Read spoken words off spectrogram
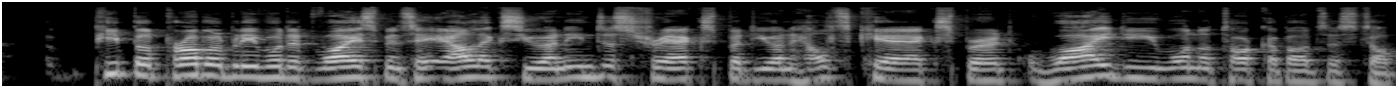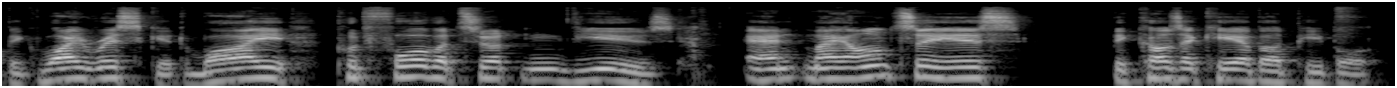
people probably would advise me and say, Alex, you're an industry expert, you're a healthcare expert. Why do you want to talk about this topic? Why risk it? Why put forward certain views? And my answer is because I care about people.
